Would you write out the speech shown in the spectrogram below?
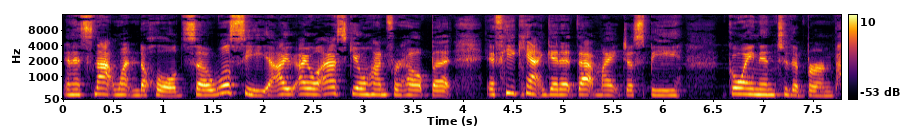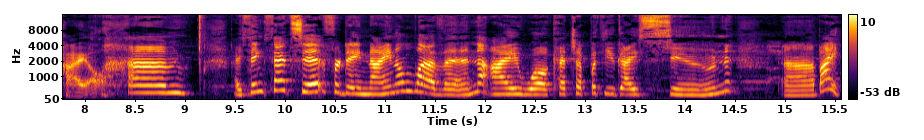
and it's not wanting to hold. So we'll see. I, I will ask Johan for help, but if he can't get it, that might just be going into the burn pile. Um, I think that's it for day 911. I will catch up with you guys soon. Uh, bye.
